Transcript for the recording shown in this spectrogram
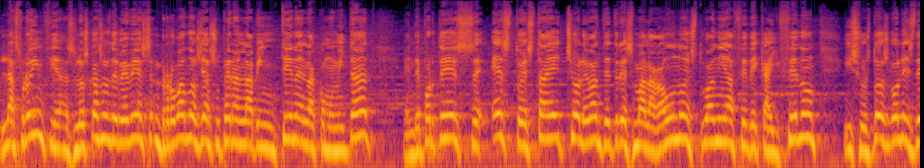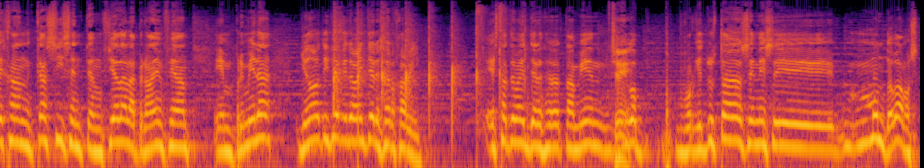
Las provincias, los casos de bebés robados ya superan la veintena en la comunidad. En deportes, esto está hecho. Levante 3, Málaga 1. Estuani hace de Caicedo y sus dos goles dejan casi sentenciada la permanencia en primera. Y una noticia que te va a interesar, Javi. Esta te va a interesar también, Sí. digo, porque tú estás en ese mundo, vamos.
